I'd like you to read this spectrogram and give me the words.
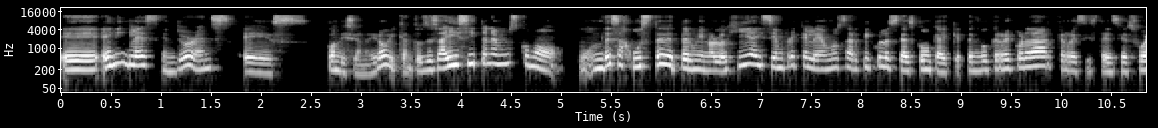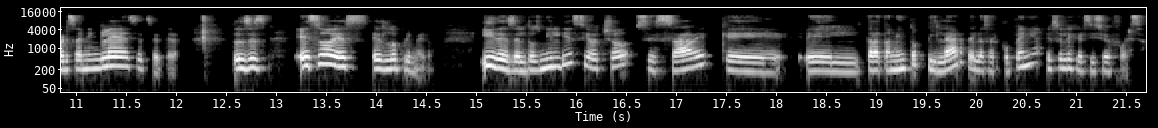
Eh, en inglés, endurance es condición aeróbica. Entonces ahí sí tenemos como un desajuste de terminología y siempre que leemos artículos es como que, hay que tengo que recordar que resistencia es fuerza en inglés, etc. Entonces, eso es, es lo primero. Y desde el 2018 se sabe que el tratamiento pilar de la sarcopenia es el ejercicio de fuerza.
